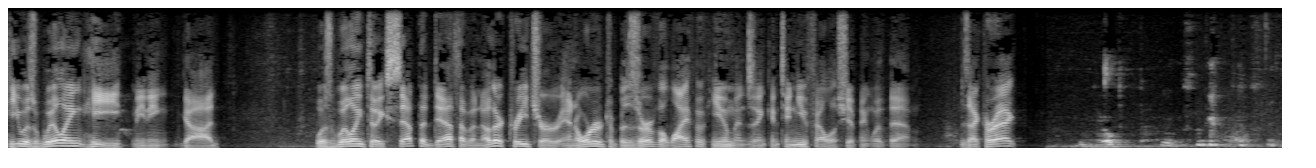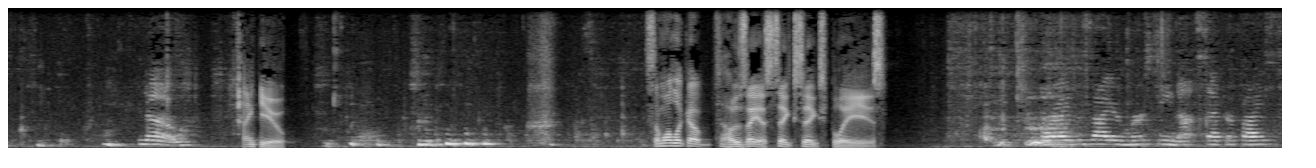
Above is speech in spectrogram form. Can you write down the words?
he was willing. He, meaning God, was willing to accept the death of another creature in order to preserve the life of humans and continue fellowshipping with them. Is that correct? Nope. No. Thank you. Someone look up Hosea 6 6, please. For I desire mercy, not sacrifice,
